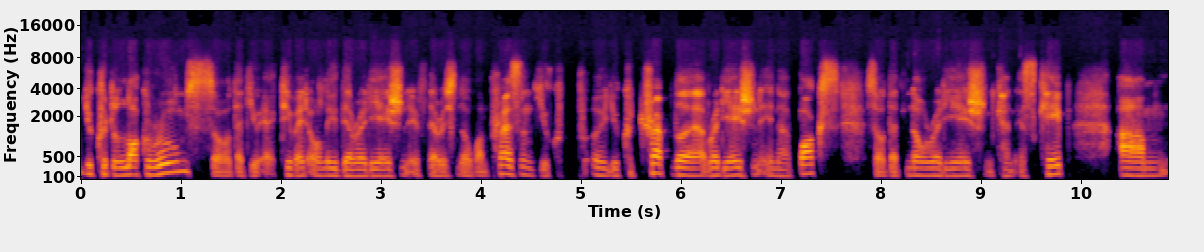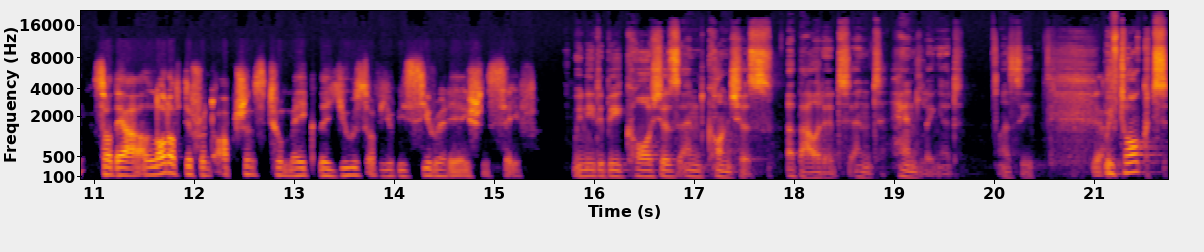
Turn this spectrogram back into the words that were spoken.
you could lock rooms so that you activate only the radiation if there is no one present. You could uh, you could trap the radiation in a box so that no radiation can escape. Um, so there are a lot of different options to make the use of UVC radiation safe. We need to be cautious and conscious about it and handling it. I see. Yes. We've talked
